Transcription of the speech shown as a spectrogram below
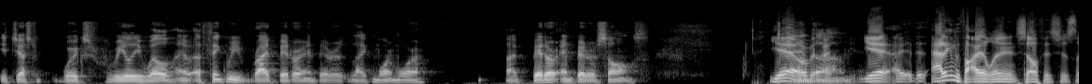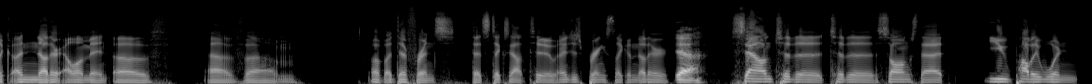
it just works really well and I think we write better and better like more and more like better and better songs Yeah, And, I- um, yeah. Adding the violin itself is just like another element of of um of a difference that sticks out too, and it just brings like another yeah sound to the to the songs that you probably wouldn't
